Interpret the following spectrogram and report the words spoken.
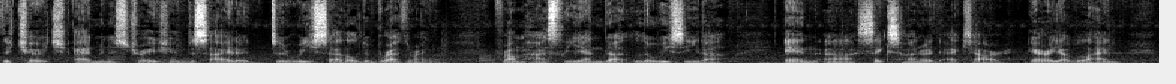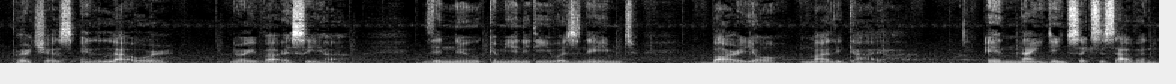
the church administration decided to resettle the brethren from Hacienda Luisita in a 600 hectare area of land purchased in Laur, Nueva Ecija. The new community was named Barrio Maligaya. In 1967,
